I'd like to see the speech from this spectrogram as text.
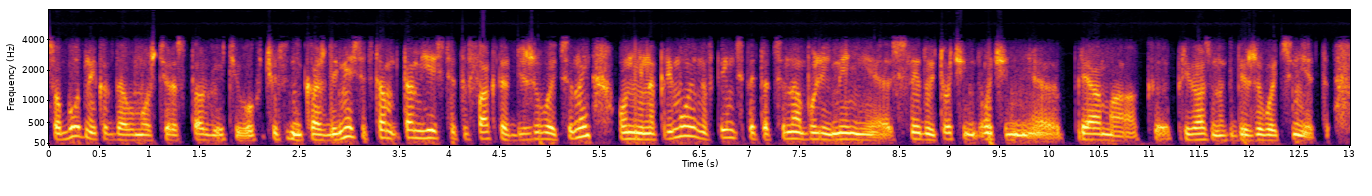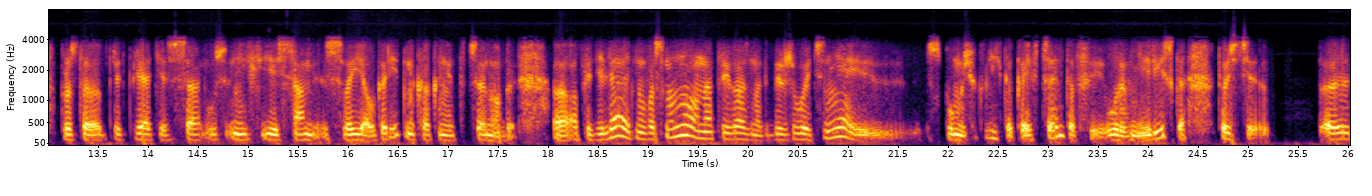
свободные, когда вы можете расторгивать его чуть ли не каждый месяц. Там, там есть этот фактор биржевой цены. Он не напрямую, но, в принципе, эта цена более-менее следует очень, очень э, прямо к, привязана к биржевой цене. Это просто предприятия, у них есть сами свои алгоритмы, как они эту цену э, определяют, но в основном она привязана к биржевой цене и с помощью каких-то коэффициентов и уровней риска. То есть э,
